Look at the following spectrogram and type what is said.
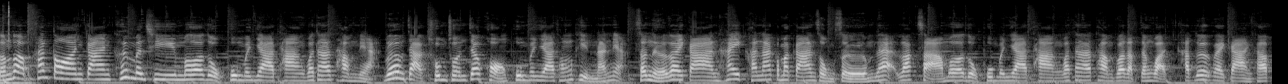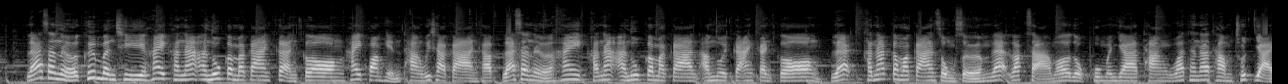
สำหรับขั้นตอนการขึ้นบัญชีมรดกภูมิปัญญาทางวัฒนธรรมเนี่ยเริ่มจากชุมชนเจ้าของภูมิปัญญาท้องถิ่นนั้นเนี่ยเสนอรายการให้คณะกรรมการส่งเสริม และรักษามรดกภูมิปัญญาทางวัฒนธรรมระดับจังหวัดคัดเลือกรายการครับและเสนอขึ้นบัญชีให้คณะอนุกรรมการกลั่นกรอง ให้ความเห็นทางวิชาการครับและเสนอให้คณะอนุกรรมการอำนวยการกลั่นกรอง และคณะกรรมการส่งเสริม และรักษามรดกภูมิปัญญาทางวัฒนธรรมชุดใหญ่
